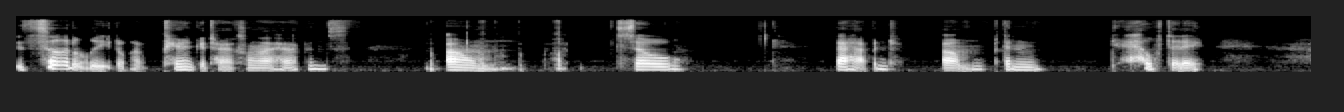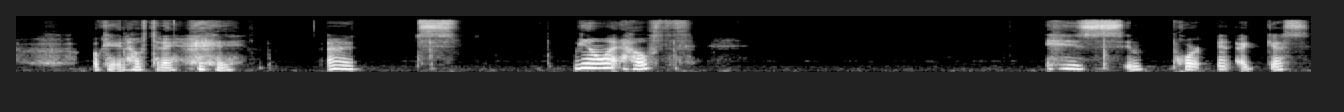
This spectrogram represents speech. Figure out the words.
it's totally don't have panic attacks when that happens. Um, so that happened. Um, but then health today. Okay, in health today. uh, you know what? Health is important. I guess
